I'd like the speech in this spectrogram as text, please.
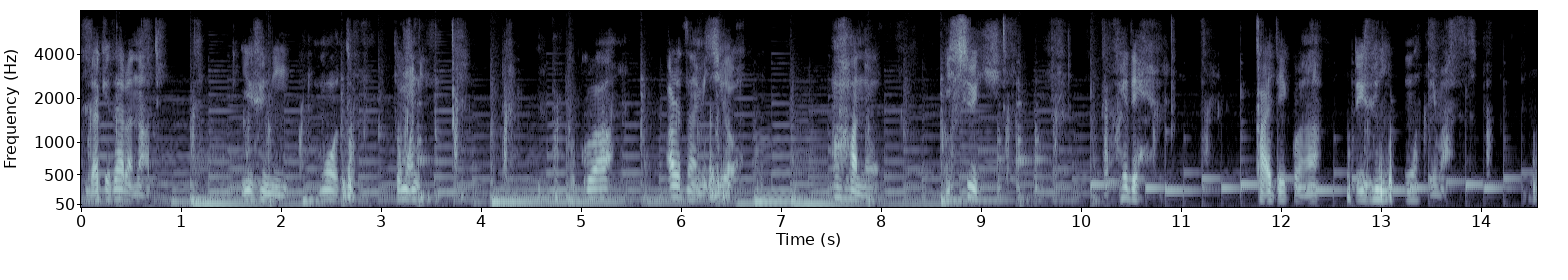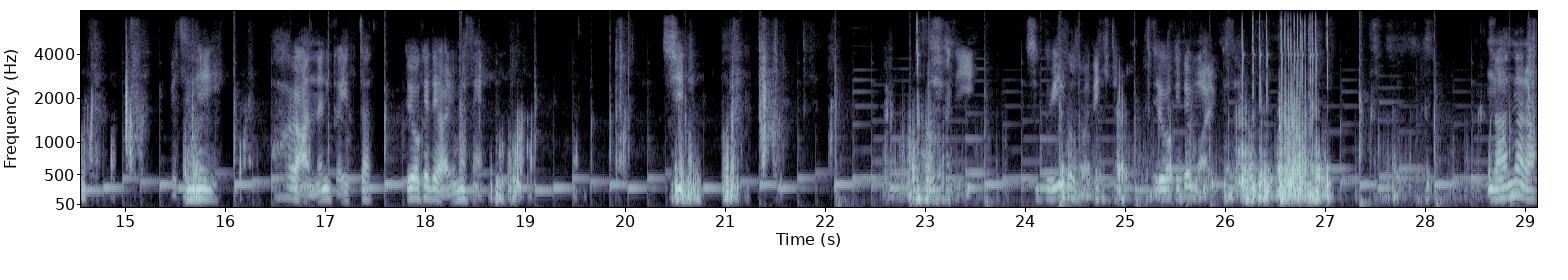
いただけたらなというふうに思うとともに、僕は新たな道を母の一周期を経て変えていこうなというふうに思っています。別に母が何か言ったというわけではありません。し、母にすごくいいことができたというわけでもありません。なんなら、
